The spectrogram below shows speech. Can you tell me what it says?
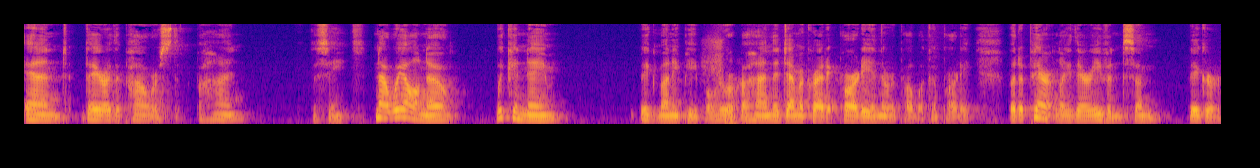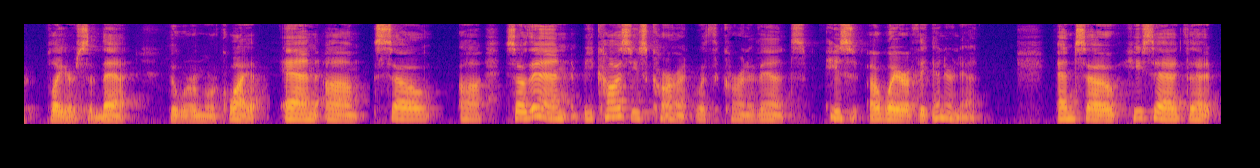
And they are the powers behind the scenes. Now, we all know, we can name big money people sure. who are behind the Democratic Party and the Republican Party. But apparently, there are even some bigger players than that who are more quiet. And um, so, uh, so then, because he's current with current events, he's aware of the internet. And so he said that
